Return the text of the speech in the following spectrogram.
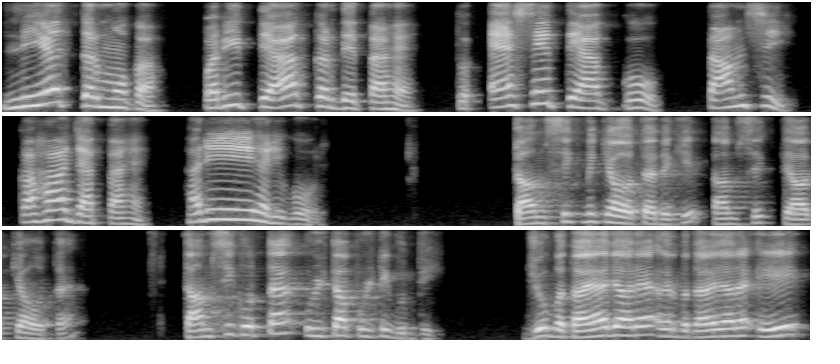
नियत कर्मों का परित्याग कर देता है तो ऐसे त्याग को तामसी कहा जाता है। हरि हरि बोल। तामसिक में क्या होता है देखिए, तामसिक त्याग क्या होता है? तामसिक होता है उल्टा पुल्टी बुद्धि। जो बताया जा रहा है, अगर बताया जा रहा है ए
